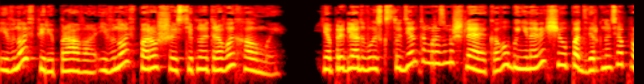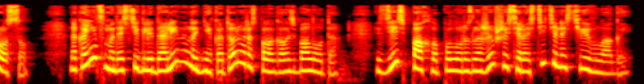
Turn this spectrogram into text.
И вновь переправа, и вновь поросшие степной травой холмы. Я приглядывалась к студентам, размышляя, кого бы ненавязчиво подвергнуть опросу. Наконец мы достигли долины, на дне которой располагалось болото. Здесь пахло полуразложившейся растительностью и влагой.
